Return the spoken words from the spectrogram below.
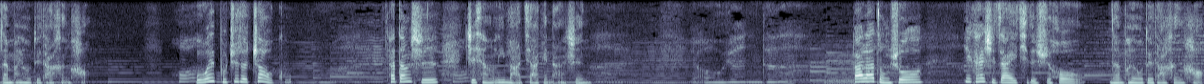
男朋友对她很好。无微不至的照顾，她当时只想立马嫁给男生。巴拉总说，一开始在一起的时候，男朋友对她很好，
